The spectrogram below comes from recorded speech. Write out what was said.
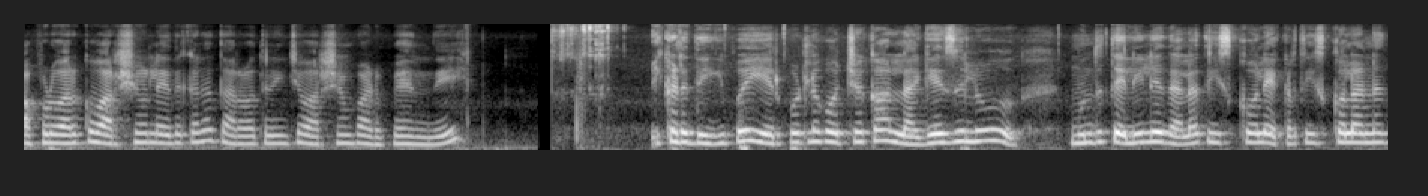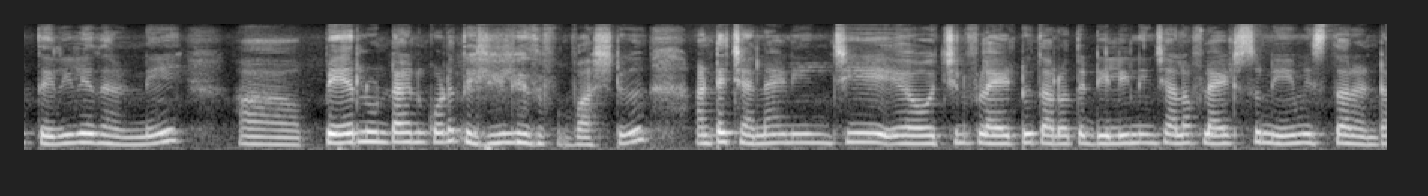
అప్పుడు వరకు వర్షం లేదు కానీ తర్వాత నుంచి వర్షం పడిపోయింది. ఇక్కడ దిగిపోయి ఎయిర్పోర్ట్లోకి వచ్చాక లగేజీలు ముందు తెలియలేదు ఎలా తీసుకోవాలి ఎక్కడ తీసుకోవాలన్నది తెలియలేదండి. పేర్లు ఉంటాయని కూడా తెలియలేదు ఫస్ట్ అంటే చెన్నై నుంచి వచ్చిన ఫ్లైట్ తర్వాత ఢిల్లీ నుంచి అలా ఫ్లైట్స్ నేమ్ ఇస్తారంట.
